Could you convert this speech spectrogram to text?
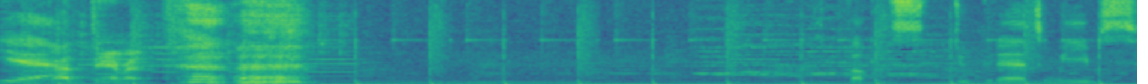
Yeah. God damn it. Fucking stupid ass weebs.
